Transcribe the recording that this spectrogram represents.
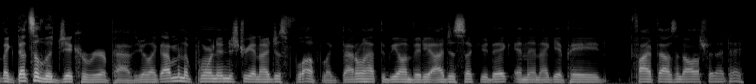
like that's a legit career path. You're like, I'm in the porn industry and I just fluff. Like, I don't have to be on video. I just suck your dick and then I get paid five thousand dollars for that day.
